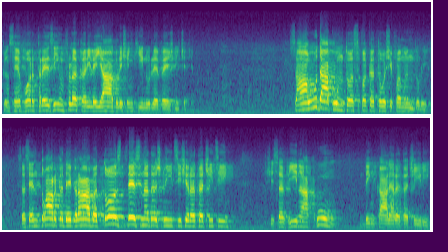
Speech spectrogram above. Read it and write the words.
când se vor trezi în flăcările iadului și în chinurile veșnice. Să audă acum toți păcătoșii pământului, să se întoarcă de grabă toți deznădăjduiții și rătăciții și să vină acum din calea rătăcirii.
